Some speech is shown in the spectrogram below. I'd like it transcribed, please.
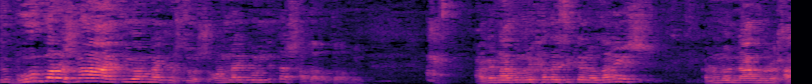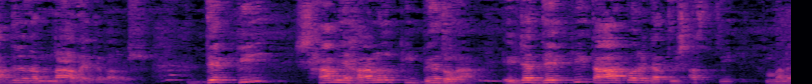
তুই ভুল করস নাই তুই অন্যায় করছিস। অন্যায় করলে তার সাজা হতে হবে। আগে নাগরের খাতাইছি কেন জানিস? কারণ ওই নাগরের হাত ধরে যেন না যাইতে পারস। দেখবি স্বামী হারানোর কি বেদনা। এইটা দেখবি তারপরে গা তুই শাস্তি মানে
